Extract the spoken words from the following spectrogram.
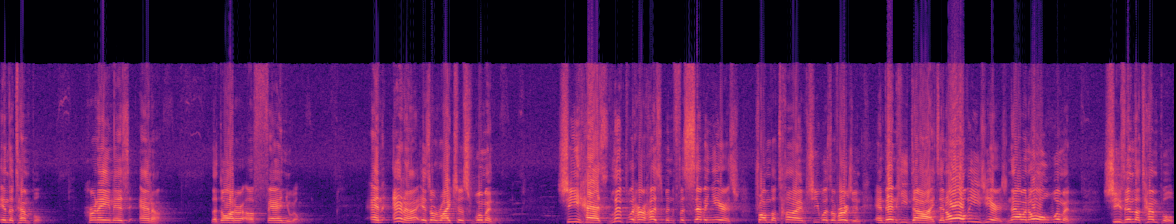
in the temple. Her name is Anna, the daughter of Phanuel. And Anna is a righteous woman. She has lived with her husband for seven years from the time she was a virgin, and then he dies. And all these years, now an old woman, she's in the temple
